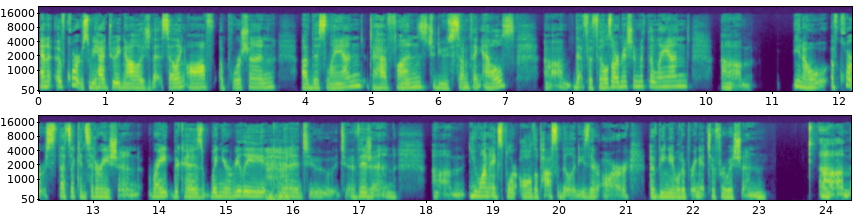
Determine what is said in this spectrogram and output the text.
And of course, we had to acknowledge that selling off a portion of this land to have funds to do something else um, that fulfills our mission with the land. Um, you know, of course, that's a consideration, right? Because when you're really mm-hmm. committed to to a vision, um, you want to explore all the possibilities there are of being able to bring it to fruition. Um,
